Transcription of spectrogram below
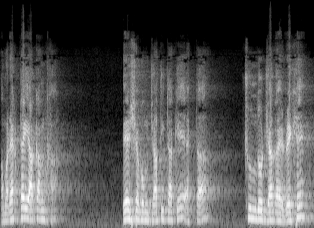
আমার একটাই আকাঙ্ক্ষা, দেশ এবং জাতিটাকে একটা সুন্দর জায়গায় রেখে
